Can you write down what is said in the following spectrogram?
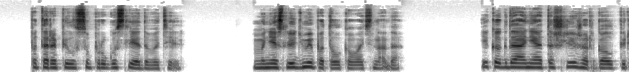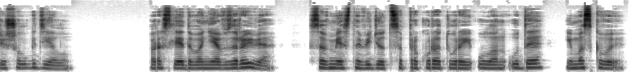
– поторопил супругу следователь. «Мне с людьми потолковать надо» и когда они отошли, Жаргал перешел к делу. Расследование взрыве совместно ведется прокуратурой Улан-Удэ и Москвы.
